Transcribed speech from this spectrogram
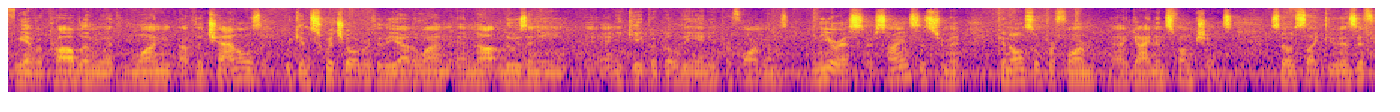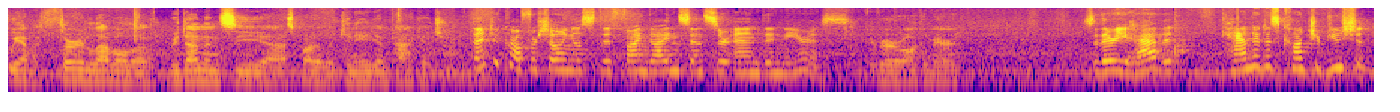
If we have a problem with one of the channels, we can switch over to the other one and not lose any any capability, any performance. NIRISS, our science instrument, can also perform uh, guidance functions. So it's like as if we have a third level of redundancy uh, as part of the Canadian package. Thank you, Carl, for showing us the fine guidance sensor and the NIRISS. You're very welcome, Mary. So there you have it, Canada's contribution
